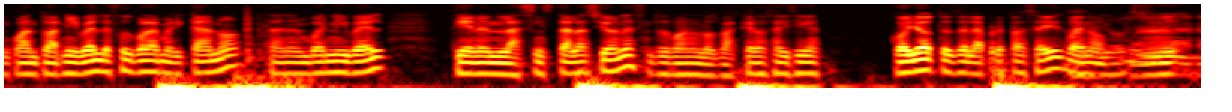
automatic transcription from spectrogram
en cuanto al nivel de fútbol americano, están en buen nivel, tienen las instalaciones, entonces bueno, los vaqueros ahí siguen. Coyotes de la prepa 6, bueno, Ah,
